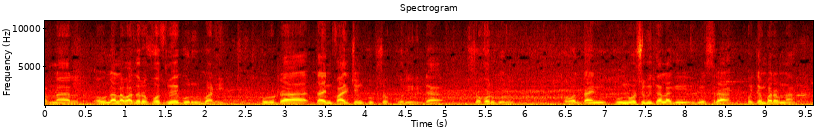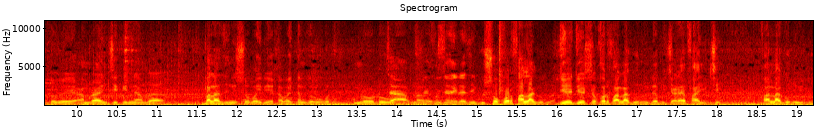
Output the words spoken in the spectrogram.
আপনার ও লালাবাজারের ফসমে গরুর বাড়ি। গরুটা তাইন পালছেন খুব শখ করি এটা শখর গরু। ও তাইন কোন অসুবিধা লাগে বেসরা কইতাম পারাম না তবে আমরা আনছি কিনা আমরা বালা জিনিস সবাই দিয়ে খাবাইতাম দেবো করে আমরা ওটা আপনার শহর ফালা গরু যে যে শখর ফালা গরু এটা বিচারায় ফাইলছে ফালা গরু এটা।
